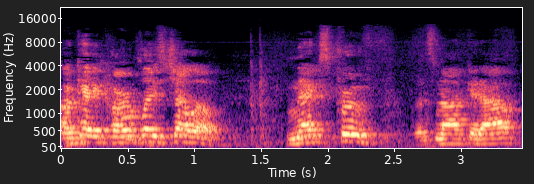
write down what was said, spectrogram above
Okay, Carl plays cello. Next proof. Let's knock it out.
